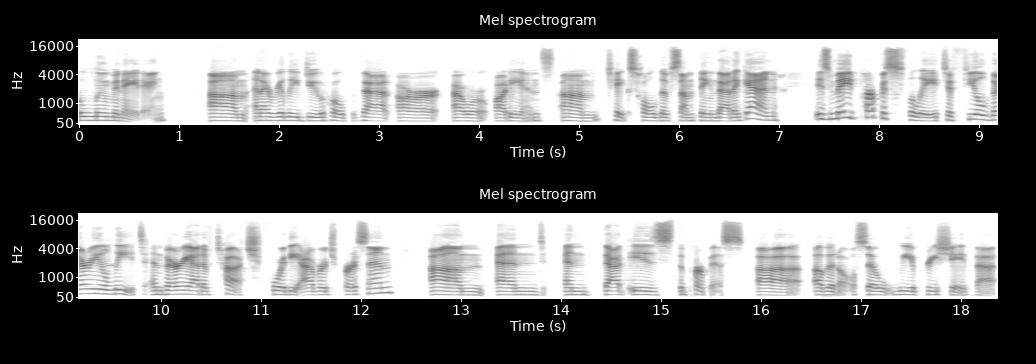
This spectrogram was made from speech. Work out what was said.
illuminating. Um, and I really do hope that our our audience um, takes hold of something that again is made purposefully to feel very elite and very out of touch for the average person. Um, and and that is the purpose uh, of it all. So we appreciate that.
